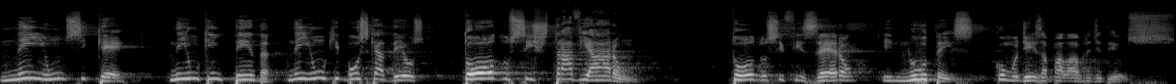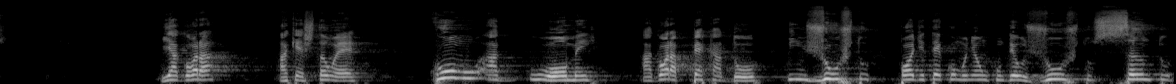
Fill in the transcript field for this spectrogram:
nenhum sequer, nenhum que entenda, nenhum que busque a Deus. Todos se extraviaram, todos se fizeram inúteis, como diz a palavra de Deus. E agora a questão é: como a, o homem, agora pecador, injusto, pode ter comunhão com Deus justo, santo,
